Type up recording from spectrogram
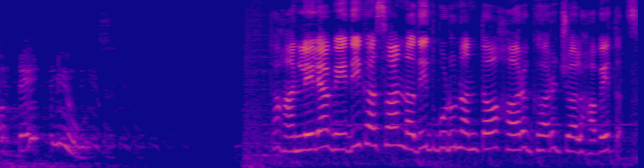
अपडेट न्यूज. तहानलेल्या वेदिकाचा नदीत बुडून अंत हर घर जल हवेतच.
